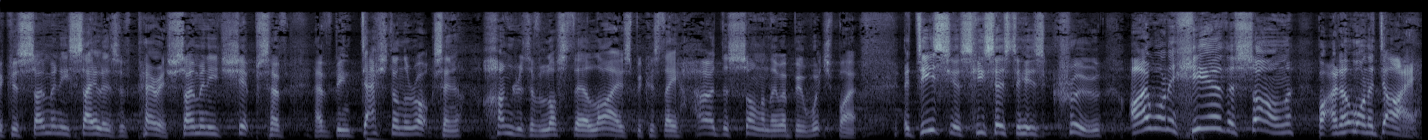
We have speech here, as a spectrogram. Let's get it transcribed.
because so many sailors have perished, so many ships have, have been dashed on the rocks, and hundreds have lost their lives because they heard the song and they were bewitched by it. Odysseus, he says to his crew, I want to hear the song, but I don't want to die.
